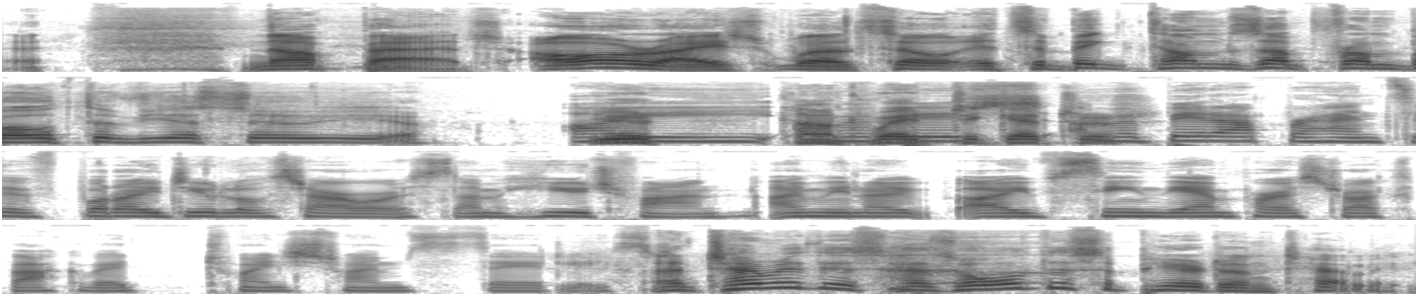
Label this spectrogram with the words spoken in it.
Not bad. All right. Well, so it's a big thumbs up from both of you, Sue. You, I you can't I'm a wait bit, to get to I'm it. a bit apprehensive, but I do love Star Wars. I'm a huge fan. I mean, I, I've seen The Empire Strikes Back about 20 times, to say at least. And tell me this: has all this appeared on telly?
